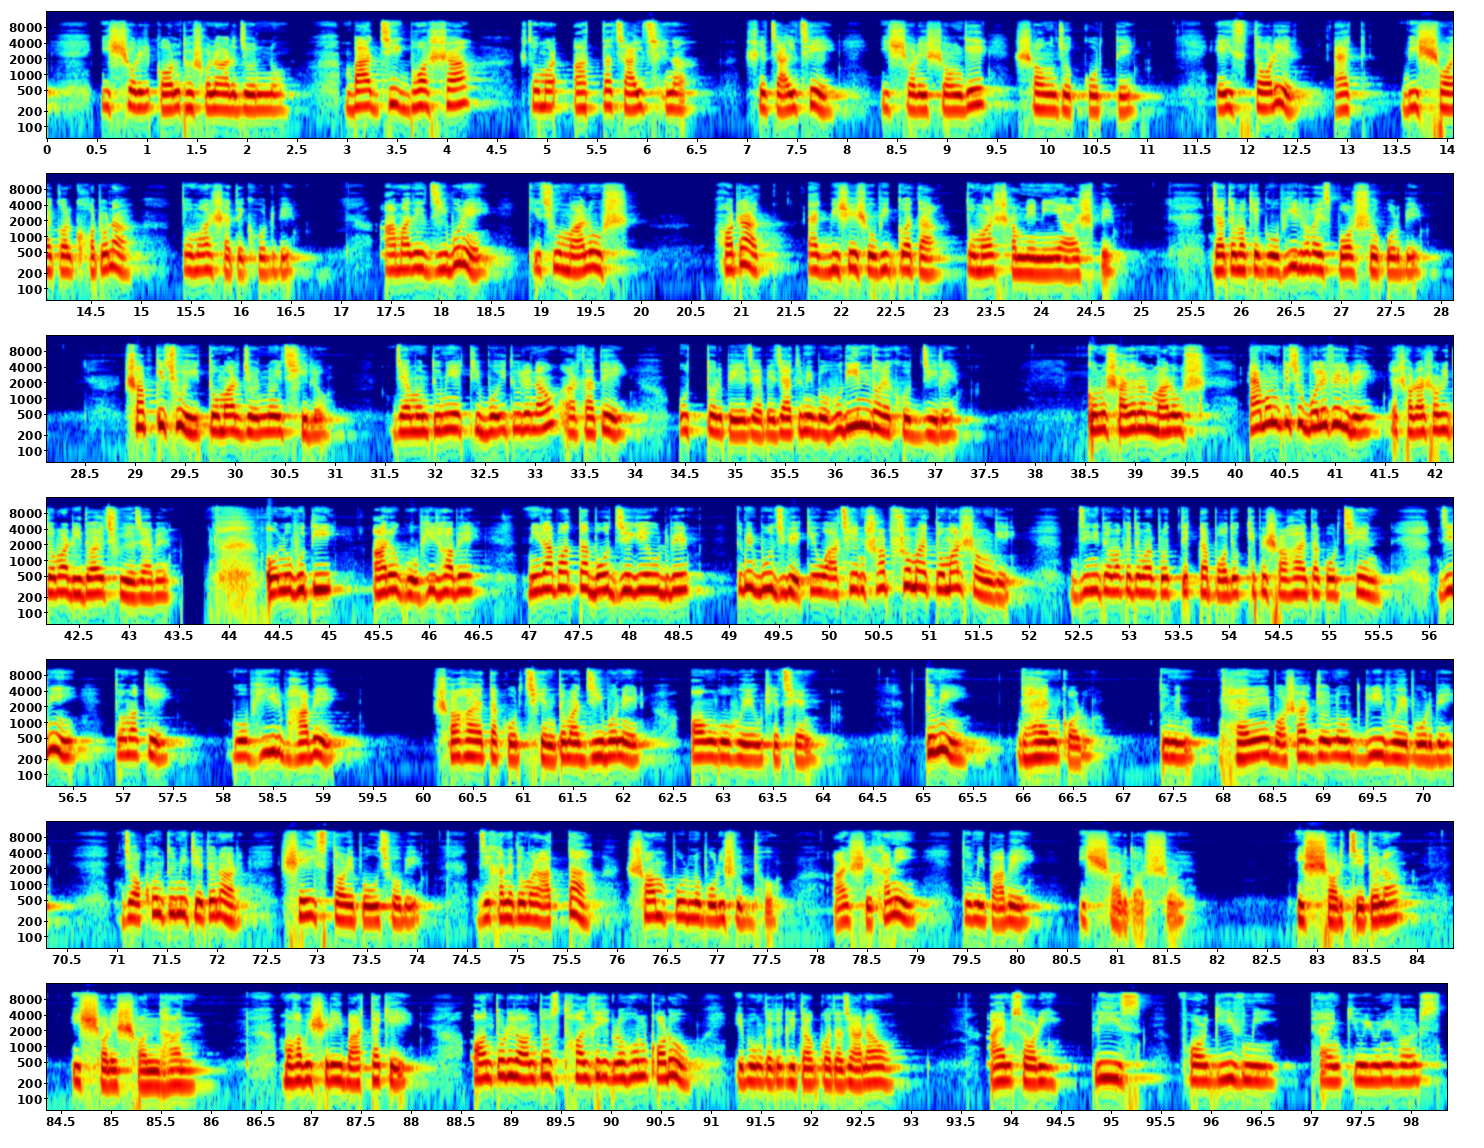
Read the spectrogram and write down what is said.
ঈশ্বরের কণ্ঠ শোনার জন্য। বাহ্যিক ভরসা তোমার আত্মা চাইছে না, সে চাইছে ঈশ্বরের সঙ্গে সংযোগ করতে। এই স্তরের এক বিস্ময়কর ঘটনা তোমার সাথে ঘটবে। আমাদের জীবনে কিছু মানুষ হঠাৎ এক বিশেষ অভিজ্ঞতা তোমার সামনে নিয়ে আসবে। যা তোমাকে গভীরভাবে স্পর্শ করবে। সব কিছুই তোমার জন্যই ছিল। যেমন তুমি একটি বই তুলে নাও আর তাতে উত্তর পেয়ে যাবে যা তুমি বহুদিন ধরে খুঁজছিলে। কোনো সাধারণ মানুষ এমন কিছু বলে ফেলবে যা সরাসরি তোমার হৃদয়ে ছুঁয়ে যাবে। অনুভূতি আরও গভীর হবে, নিরাপত্তা বোধ জেগে উঠবে। তুমি বুঝবে কেউ আছেন সব সময় তোমার সঙ্গে। যিনি তোমাকে তোমার প্রত্যেকটা পদক্ষেপে সহায়তা করছেন, যিনি তোমাকে গভীরভাবে সহায়তা করছেন, তোমার জীবনের অঙ্গ হয়ে উঠেছেন। তুমি ধ্যান করো। তুমি ধ্যানে বসার জন্য উদ্গ্রীব হয়ে পড়বে। যখন তুমি চেতনার সেই স্তরে পৌঁছবে, যেখানে তোমার আত্মা সম্পূর্ণ পরিশুদ্ধ, আর সেখানেই তুমি পাবে ঈশ্বর দর্শন। ঈশ্বর চেতনা, ঈশ্বরের সন্ধান। মহাবিশ্বের এই বার্তাকে অন্তরের অন্তঃস্থল থেকে গ্রহণ করো এবং তাকে কৃতজ্ঞতা জানাও। I am sorry please forgive me thank you universe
